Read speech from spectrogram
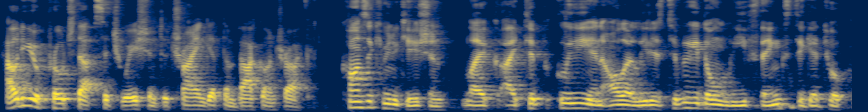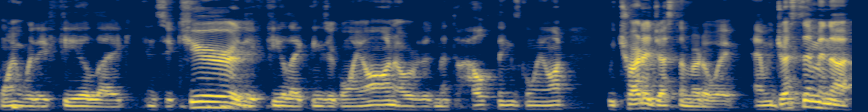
How do you approach that situation to try and get them back on track? Constant communication. Like I typically and all our leaders typically don't leave things to get to a point where they feel like insecure, they feel like things are going on, or there's mental health things going on. We try to address them right away. And we address them in a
